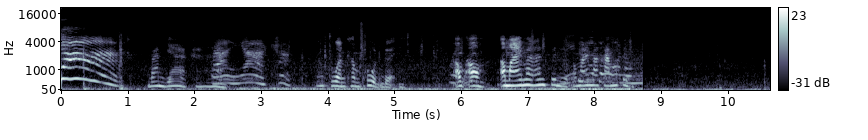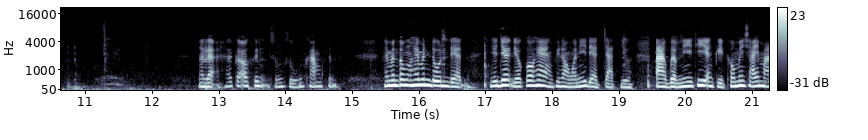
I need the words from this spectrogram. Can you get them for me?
Yeah! บ้านย่าค่ะ Bye, yeah, cat. ต้องทวนคำพูดด้วย เอาเอาเอาไม้มานั่นขึ้นลูกเอาไม้มาค้ำขึ้น นั่นแหละ แล้วก็เอาขึ้นสูงสูงๆค้ำขึ้น ให้มันต้องให้มันโดนแดดเยอะๆ เดี๋ยวก็แห้งพี่น้องวันนี้แดดจัดอยู่ ตากแบบนี้ที่อังกฤษเขาไม่ใช้ไม้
